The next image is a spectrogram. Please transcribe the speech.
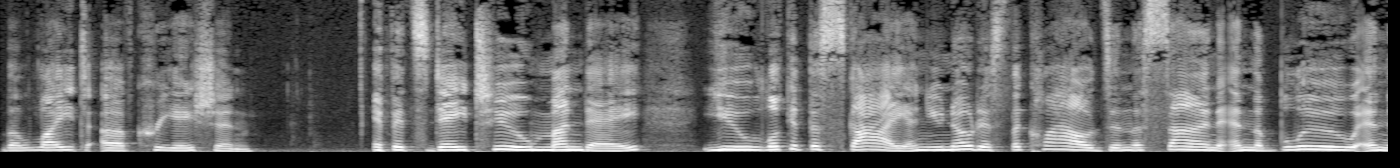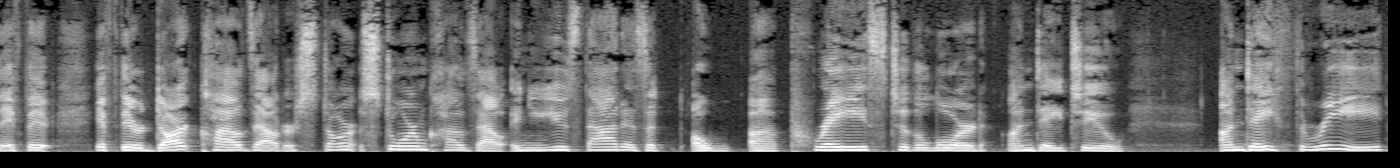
the light of creation. If it's day 2, Monday, you look at the sky and you notice the clouds and the sun and the blue and if it if there are dark clouds out or star, storm clouds out and you use that as a a, a praise to the Lord on day two. On day three,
